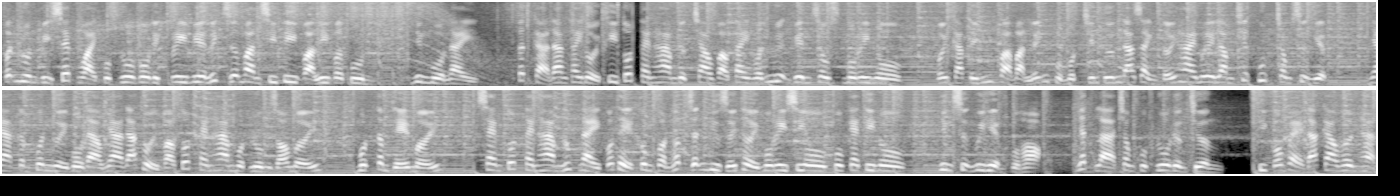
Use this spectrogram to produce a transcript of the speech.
vẫn luôn bị xếp ngoài cuộc đua vô địch Premier League giữa Man City và Liverpool. Nhưng mùa này, tất cả đang thay đổi khi Tottenham được trao vào tay huấn luyện viên Jose Mourinho với cá tính và bản lĩnh của một chiến tướng đã giành tới 25 chiếc cúp trong sự nghiệp. Nhà cầm quân người bồ đào nha đã thổi vào tottenham một luồng gió mới, một tâm thế mới. Xem tottenham lúc này có thể không còn hấp dẫn như dưới thời mauricio pochettino, nhưng sự nguy hiểm của họ, nhất là trong cuộc đua đường trường, thì có vẻ đã cao hơn hẳn.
